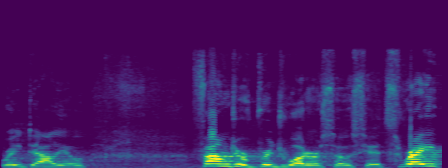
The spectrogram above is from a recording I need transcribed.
Ray Dalio, founder of Bridgewater Associates. Ray,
